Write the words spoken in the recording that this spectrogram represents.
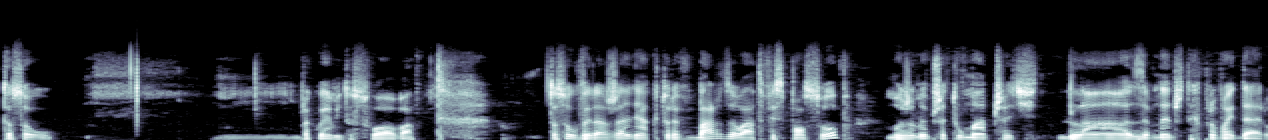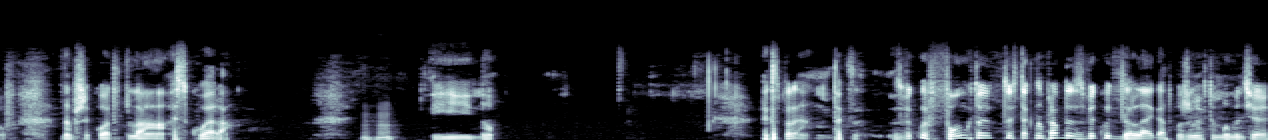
To są. Mm, brakuje mi tu słowa. To są wyrażenia, które w bardzo łatwy sposób możemy przetłumaczyć dla zewnętrznych prowajderów, na przykład dla SQL-a. Mhm. I no. Ekspre- tak, zwykły funk to, to jest tak naprawdę zwykły delegat. Możemy w tym momencie,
